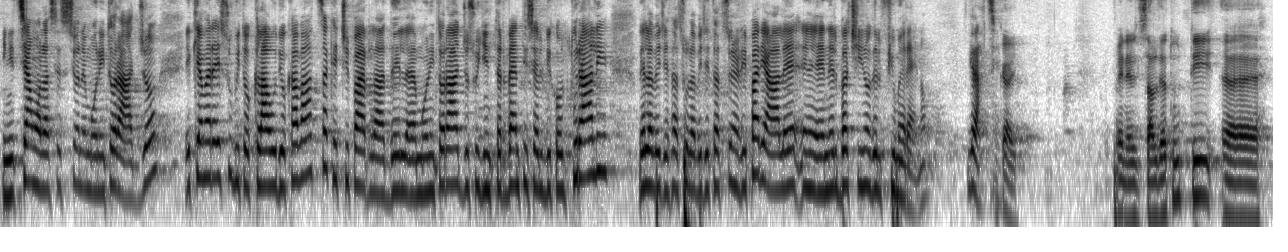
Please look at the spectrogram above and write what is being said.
Iniziamo la sessione monitoraggio e chiamerei subito Claudio Cavazza che ci parla del monitoraggio sugli interventi selvicolturali vegeta sulla vegetazione ripariale eh, nel bacino del fiume Reno. Grazie. Okay. Bene, salve a tutti. Eh,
